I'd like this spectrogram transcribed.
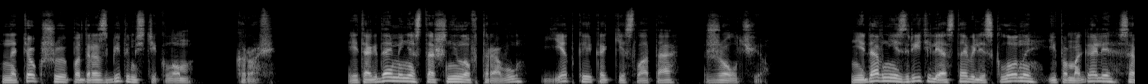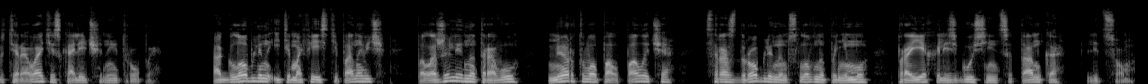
натекшую под разбитым стеклом кровь. И тогда меня стошнило в траву, едкой, как кислота, желчью. Недавние зрители оставили склоны и помогали сортировать искалеченные трупы. А Глоблин и Тимофей Степанович положили на траву мертвого Пал Палыча с раздробленным, словно по нему проехались гусеницы танка, лицом.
